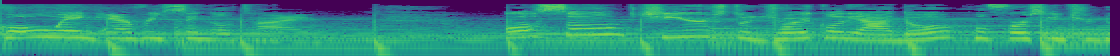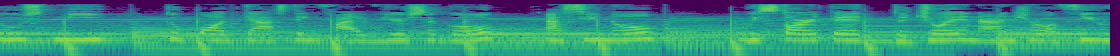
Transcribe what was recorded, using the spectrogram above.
going every single time. Also, cheers to Joy Collado, who first introduced me to podcasting five years ago. As you know, we started the Joy and Ann show a few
